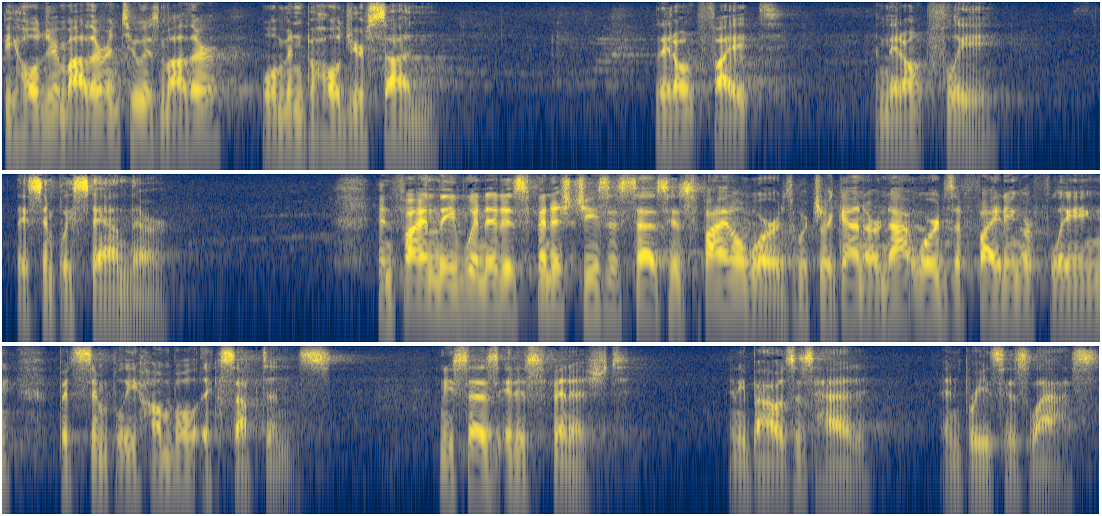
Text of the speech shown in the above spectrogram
Behold your mother, and to his mother, Woman, behold your son. They don't fight and they don't flee, they simply stand there. And finally, when it is finished, Jesus says his final words, which again are not words of fighting or fleeing, but simply humble acceptance. And he says, It is finished. And he bows his head and breathes his last.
